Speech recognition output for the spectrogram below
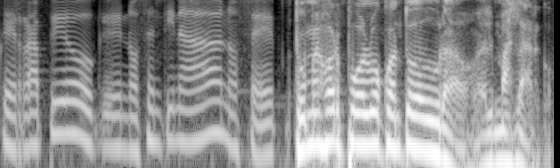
qué rápido, o que no sentí nada, no sé. ¿Tu mejor polvo cuánto ha durado? El más largo.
